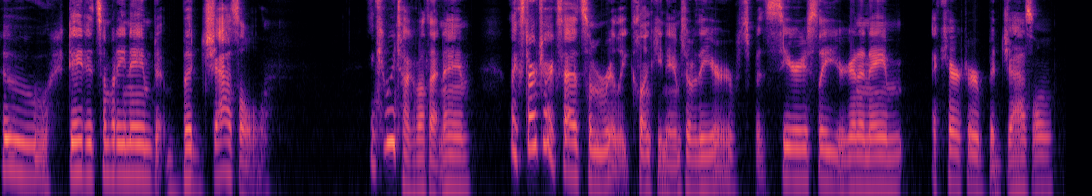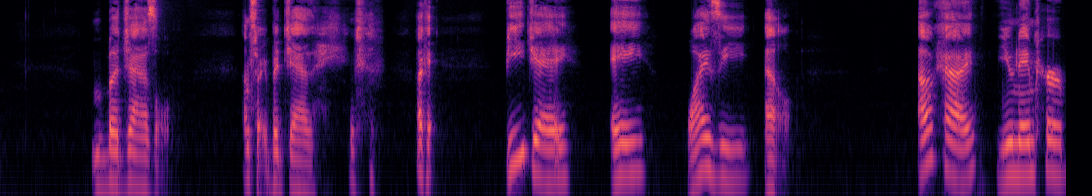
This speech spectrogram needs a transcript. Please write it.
who dated somebody named Bjayzl? And can we talk about that name? Like, Star Trek's had some really clunky names over the years, but seriously, you're going to name a character Bjayzl? Bjayzl. I'm sorry, Bjayzl. okay. B J A Y Z L. Okay, you named her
